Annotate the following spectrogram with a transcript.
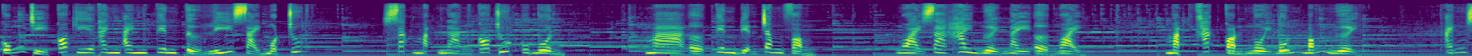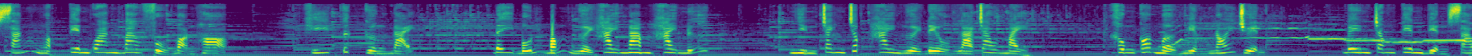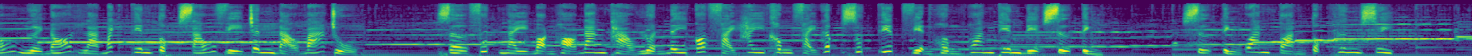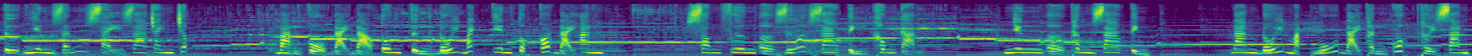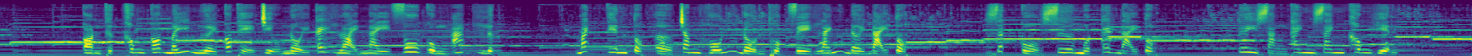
Cũng chỉ có kia thanh anh tiên tử lý giải một chút. Sắc mặt nàng có chút u buồn. Mà ở tiên điện trong vòng, Ngoài ra hai người này ở ngoài, Mặt khác còn ngồi bốn bóng người. Ánh sáng ngọc tiên quang bao phủ bọn họ. Khí tức cường đại. Đây bốn bóng người hai nam hai nữ. Nhìn tranh chấp hai người đều là trao mày. Không có mở miệng nói chuyện. Bên trong tiên điện sáu người đó là bách tiên tục sáu vị chân đảo bá chủ. Giờ phút này bọn họ đang thảo luận đây có phải hay không phải gấp rút tiếp viện hồng hoang thiên địa sự tình. Sự tình quan toàn tộc hưng suy. Tự nhiên dẫn xảy ra tranh chấp. Bàn cổ đại đảo tôn từng đối bách tiên tục có đại ăn. Song phương ở giữa giao tình không cản Nhưng ở thâm giao tình, Đang đối mặt ngũ đại thần quốc thời gian, Còn thực không có mấy người có thể chịu nổi cái loại này vô cùng áp lực. Bách tiên tục ở trong hốn đồn thuộc về lánh đời đại tục Rất cổ xưa một cái đại tục Tuy rằng thanh danh không hiện,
